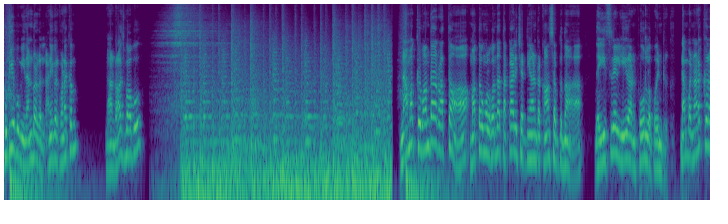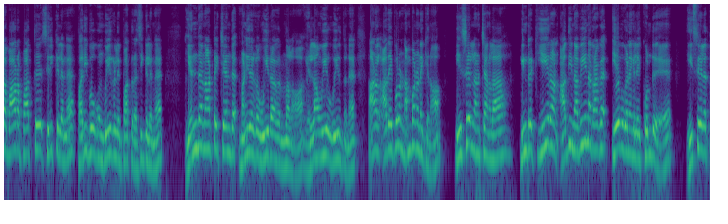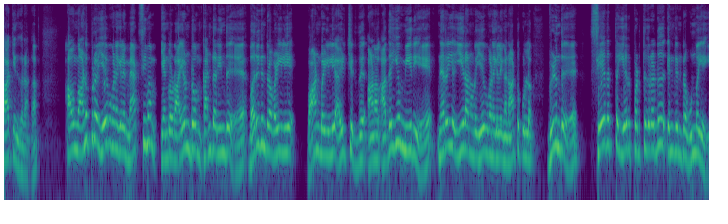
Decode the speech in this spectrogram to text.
புதிய பூமி நண்பர்கள் அனைவருக்கும் வணக்கம். நான் ராஜ்பாபு. நமக்கு வந்தா ரத்தம் மற்றவங்களுக்கு வந்தா தக்காளி சட்னியான்ற கான்செப்ட் தான் இந்த இஸ்ரேல் ஈரான் போர்ல போயிட்டு இருக்கு நம்ம நடக்கிற வார பார்த்து சிரிக்கலங்க பறிபோகும் உயிர்களை பார்த்து ரசிக்கலங்க. எந்த நாட்டை சேர்ந்த மனிதர்கள் உயிராக இருந்தாலும் எல்லாம் உயிர் உயிர் தானே. ஆனால் அதே போல நம்ம நினைக்கிறோம் இஸ்ரேல் நினைச்சாங்களா? இன்றைக்கு ஈரான் அதிநவீன ரக ஏவுகணைகளை கொண்டு இஸ்ரேலை தாக்கி இருக்கிறாங்க அவங்க அனுப்புகிற ஏவுகணைகளை மேக்சிமம் எங்களோட அயன்டோம் கண்டறிந்து வருகின்ற வழியிலேயே வான் வழியிலேயே அழிச்சிடுது. ஆனால் அதையும் மீறி நிறைய ஈரானோட ஏவுகணைகள் எங்கள் நாட்டுக்குள்ள விழுந்து சேதத்தை ஏற்படுத்துகிறது என்கின்ற உண்மையை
